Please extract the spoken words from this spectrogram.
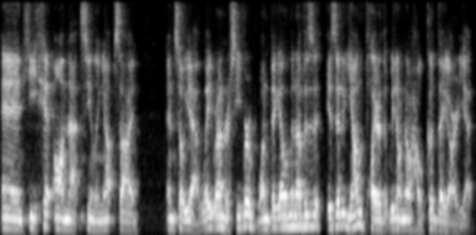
and he hit on that ceiling upside. And so, yeah, late round receiver. One big element of is it is it a young player that we don't know how good they are yet,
